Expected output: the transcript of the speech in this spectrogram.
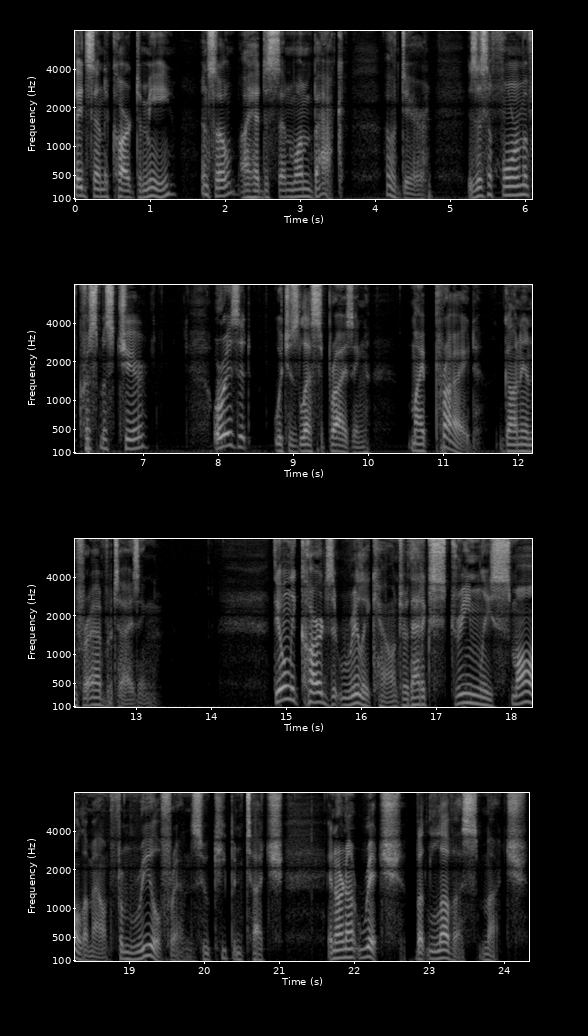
They'd send a card to me, and so I had to send one back. Oh dear, is this a form of Christmas cheer? Or is it, which is less surprising, my pride gone in for advertising? The only cards that really count are that extremely small amount from real friends who keep in touch and are not rich but love us much.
